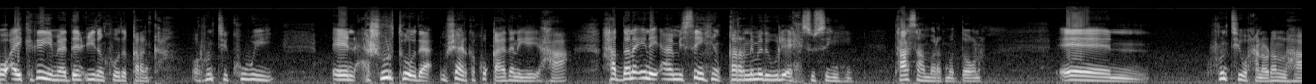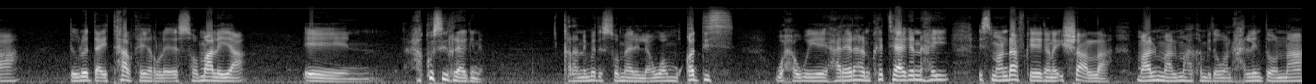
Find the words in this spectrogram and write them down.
oo ay kaga yimaadeen ciidankoodii qaranka oo runtii kuwii cashuurtooda mushaharka ku qaadanayay ahaa haddana inay aaminsan yihiin qarannimada weli ay xasuusan yihiin taasaa marag madoona runtii waxaan odhan lahaa dowladda itaalka yarle ee soomaaliya ha ku sii raagina qarannimada somalilan waa muqadis waxa weeye hareerahaanu ka taaganahay ismaandhaafkaygana insha allah maalin maalmaha ka mida waan xallin doonaa.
